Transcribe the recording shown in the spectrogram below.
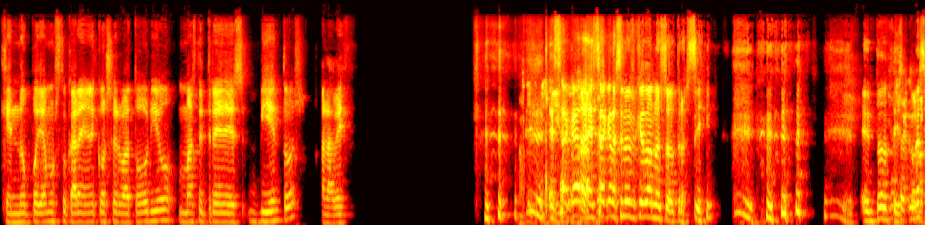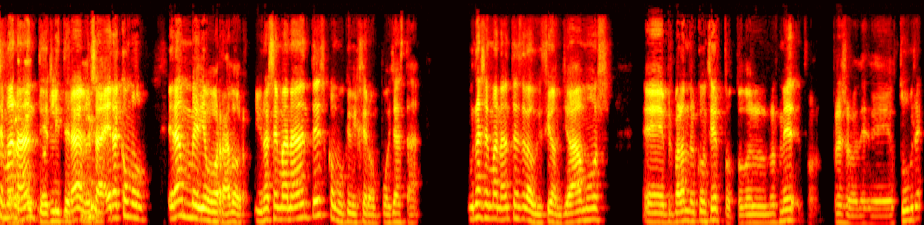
que no podíamos tocar en el conservatorio más de tres vientos a la vez. esa, cara, esa cara se nos quedó a nosotros, sí. Entonces, una semana antes, literal, o sea, era como, era un medio borrador. Y una semana antes, como que dijeron, pues ya está. Una semana antes de la audición, llevamos eh, preparando el concierto todos los meses, por eso, desde octubre.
